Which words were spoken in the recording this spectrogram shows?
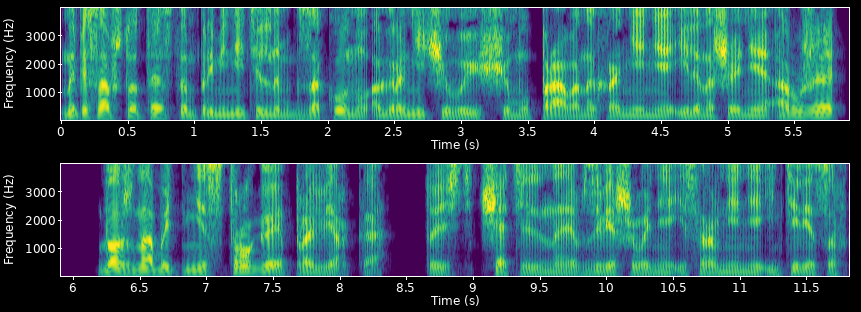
написав, что тестом, применительным к закону, ограничивающему право на хранение или ношение оружия, должна быть не строгая проверка, то есть тщательное взвешивание и сравнение интересов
